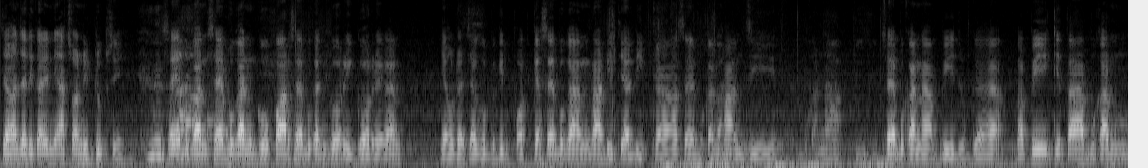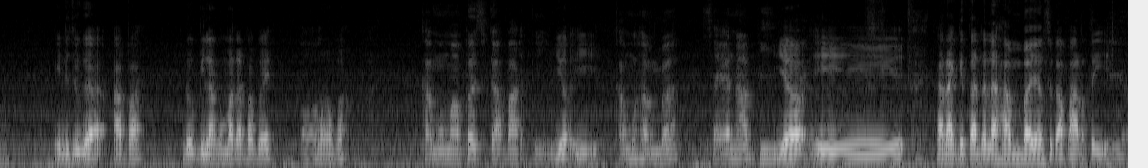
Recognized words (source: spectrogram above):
Jangan jadikan ini acuan hidup sih. Saya bukan saya bukan Gofar saya bukan Gorigor ya kan? Yang udah jago bikin podcast. Saya bukan Raditya Dika saya bukan Bukan. Panji. Bukan nabi. Saya bukan nabi juga. Tapi kita bukan ini juga. Apa? Lu bilang kemarin apa gue Oh. ngomong apa? Kamu maba suka party. Yoi. Kamu hamba saya nabi. Yoi. Karena kita adalah hamba yang suka party. Iya.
